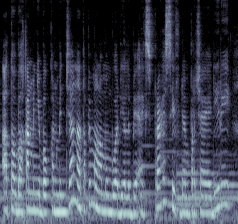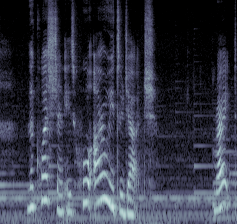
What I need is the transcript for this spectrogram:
atau bahkan menyebabkan bencana tapi malah membuat dia lebih ekspresif dan percaya diri the question is who are we to judge? Right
